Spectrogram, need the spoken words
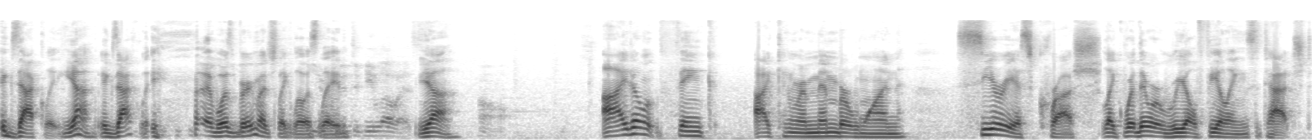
Exactly. Yeah, exactly. it was very much like Lois You Lane. to be Lois. Yeah. I don't think I can remember one serious crush, like where there were real feelings attached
